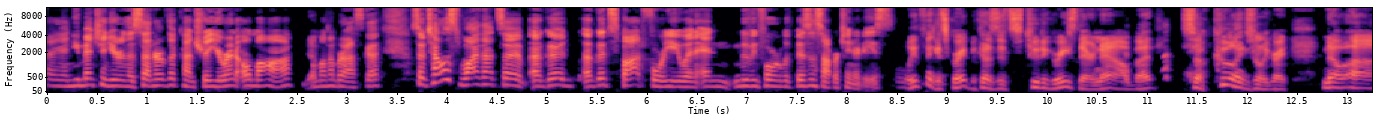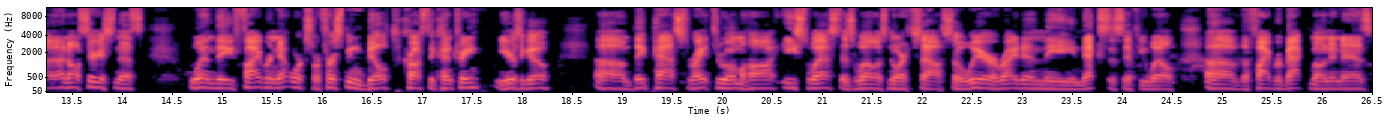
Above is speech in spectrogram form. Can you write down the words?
Okay, and you mentioned you're in the center of the country. You're in Omaha, Yep. Omaha, Nebraska. So tell us why that's a, a good a good spot for you and, and moving forward with business opportunities. We think it's great because it's two degrees there now, but so cooling's really great. No, uh, in all seriousness, when the fiber networks were first being built across the country years ago, um, they passed right through Omaha, east west, as well as north south. So we are right in the nexus, if you will, of the fiber backbone. And as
